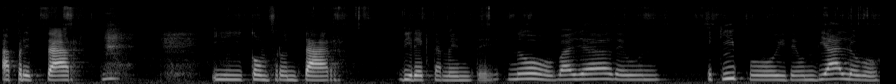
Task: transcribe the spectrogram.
apretar y confrontar directamente, no, vaya de un equipo y de un diálogo.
